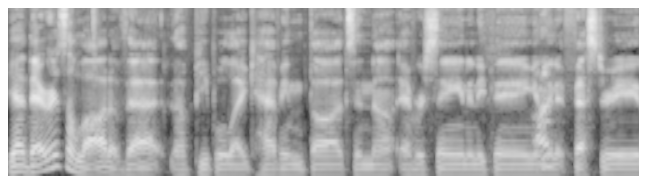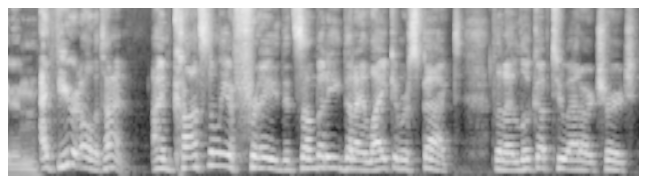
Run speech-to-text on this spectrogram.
Yeah, there is a lot of that of people like having thoughts and not ever saying anything, and I'm- then it festering and I fear it all the time. I'm constantly afraid that somebody that I like and respect, that I look up to at our church,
